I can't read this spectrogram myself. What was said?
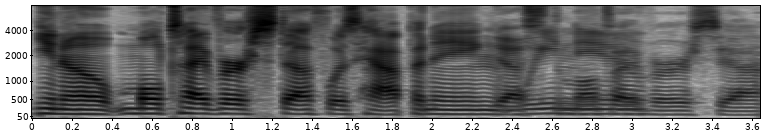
you know, multiverse stuff was happening. Yes, we the knew multiverse. Yeah.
